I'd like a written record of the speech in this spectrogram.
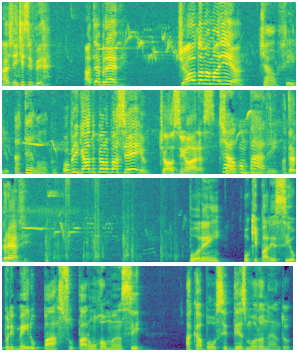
A gente se vê. Até breve. Tchau, Dona Maria. Tchau, filho. Até logo. Obrigado pelo passeio. Tchau, senhoras. Tchau, compadre. Até breve. Porém, o que parecia o primeiro passo para um romance acabou se desmoronando.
